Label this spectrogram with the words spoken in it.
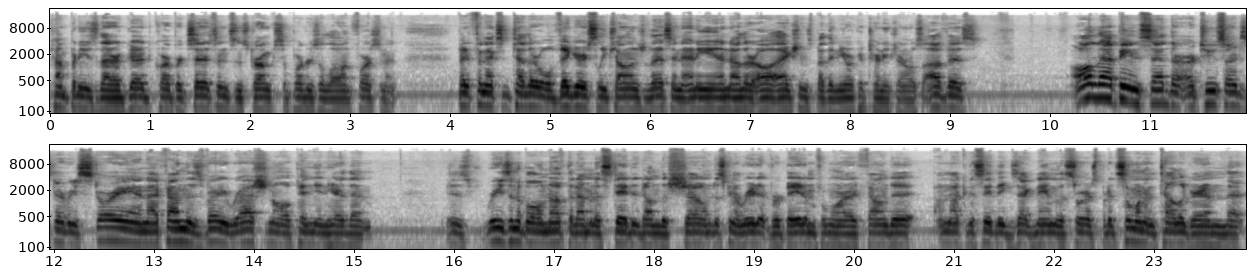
companies that are good corporate citizens and strong supporters of law enforcement. Bitfinex and Tether will vigorously challenge this and any and other all actions by the New York Attorney General's office. All that being said, there are two sides to every story, and I found this very rational opinion here that is reasonable enough that I'm going to state it on the show. I'm just going to read it verbatim from where I found it. I'm not going to say the exact name of the source, but it's someone on Telegram that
